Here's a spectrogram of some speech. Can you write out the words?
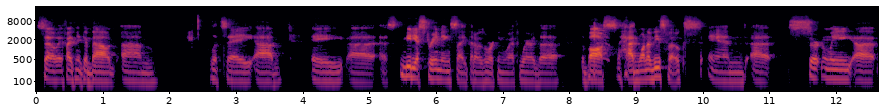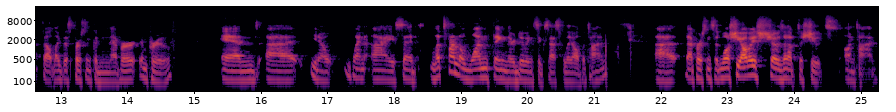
so if I think about, um, let's say, um, a, uh, a, media streaming site that I was working with, where the the boss had one of these folks and uh, certainly uh, felt like this person could never improve And uh, you know, when I said, "Let's find the one thing they're doing successfully all the time," uh, that person said, "Well, she always shows up to shoots on time.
